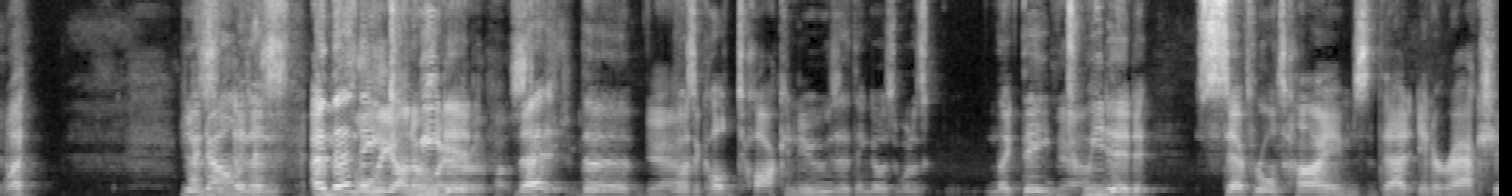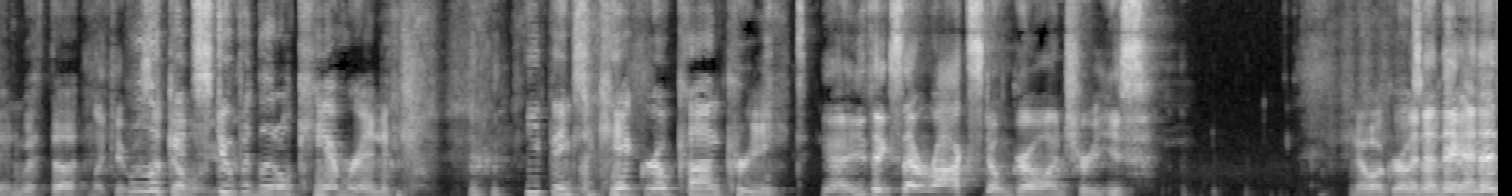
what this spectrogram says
What? Just- don't- and then and then they fully unaware of how tweeted that the Yeah. what was it called Talk News I think it was what is like they Yeah. tweeted several times that interaction with the Like it was a look at stupid little Cameron he thinks you can't grow concrete. Yeah, he thinks that rocks don't grow on trees. You know what grows And then on they, and then?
